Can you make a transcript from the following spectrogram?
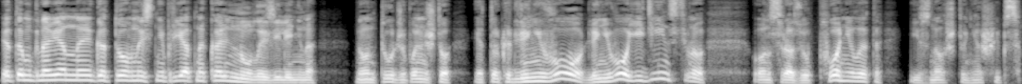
Эта мгновенная готовность неприятно кольнула Зеленина, но он тут же понял, что это только для него, для него единственного. Он сразу понял это и знал, что не ошибся.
